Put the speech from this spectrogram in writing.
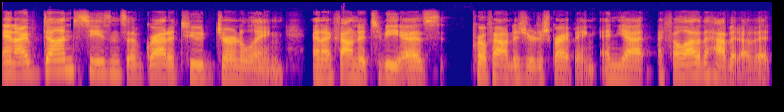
And i've done seasons of gratitude journaling and i found it to be as profound as you're describing and yet i fell out of the habit of it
